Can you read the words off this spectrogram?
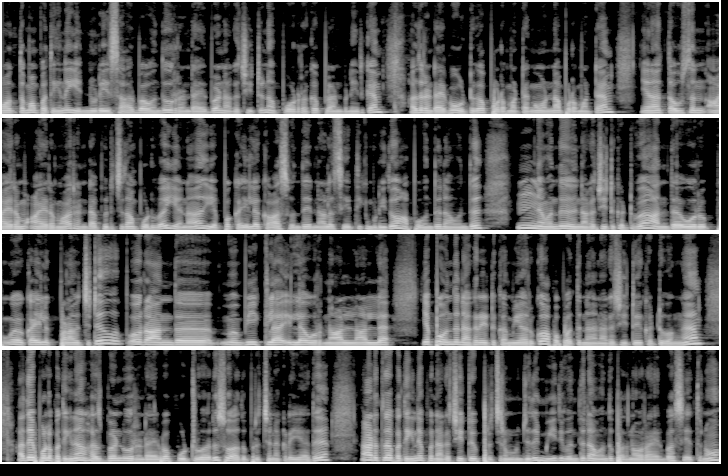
மொத்தமாக பார்த்தீங்கன்னா என்னுடைய சார்பாக வந்து ஒரு ரெண்டாயிரரூபா நகைச்சிட்டு நான் போடுறக்க பிளான் பண்ணியிருக்கேன். அது ரெண்டாயிரரூபா ஒட்டுக்காக போட மாட்டாங்க. ஒன்றா போட மாட்டேன். ஏன்னா தௌசண்ட் ஆயிரம் ஆயிரமாக ரெண்டாக பிரித்து தான் போடுவேன். ஏன்னா எப்போ கையில் காசு வந்து என்னால் சேர்த்திக்க முடியுதோ அப்போ வந்து நான் வந்து நான் வந்து நகைச்சீட்டு கட்டுவேன். அந்த ஒரு கையில் பணம் வச்சுட்டு ஒரு அந்த வீக்கில் இல்லை ஒரு நாலு நாளில் எப்போ வந்து நகை ரேட்டு கம்மியாக இருக்கோ அப்போ பார்த்து நான் நகைச்சீட்டு கட்டுவேங்க. அதே போல் பார்த்தீங்கன்னா ஹஸ்பண்ட் ஒரு ரெண்டாயிரரூபா போட்டுருவார். ஸோ அது பிரச்சனை கிடையாது. அடுத்தது பார்த்தீங்கன்னா இப்போ நகைச்சீட்டு பிரச்சனை முடிஞ்சது. மீதி வந்து நான் வந்து பதினோராயிரரூபா சேர்த்தணும்.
